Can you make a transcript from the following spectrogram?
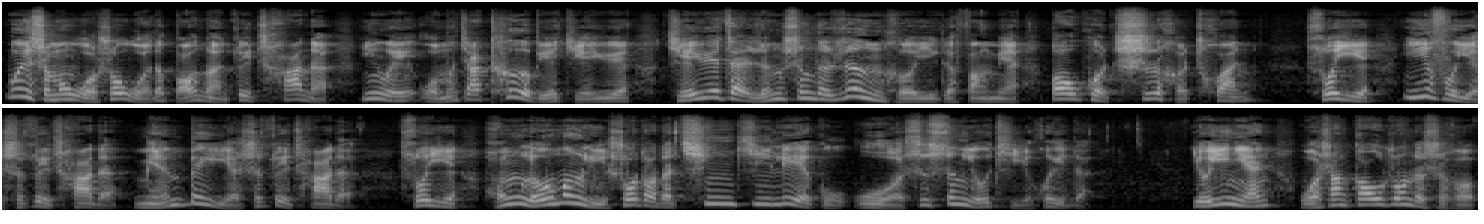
为什么我说我的保暖最差呢？因为我们家特别节约，节约在人生的任何一个方面，包括吃和穿。所以衣服也是最差的，棉被也是最差的。所以《红楼梦》里说到的清肌裂骨，我是深有体会的。有一年我上高中的时候，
